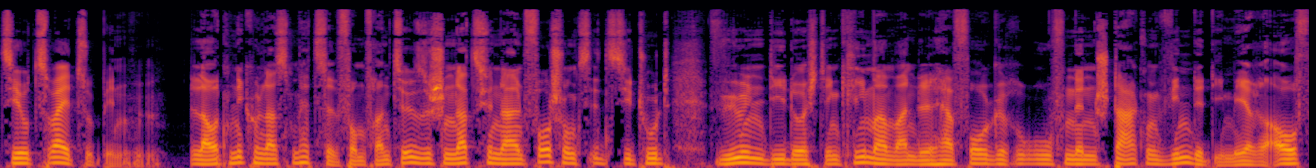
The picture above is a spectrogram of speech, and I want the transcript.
CO2 zu binden. Laut Nicolas Metzel vom französischen Nationalen Forschungsinstitut wühlen die durch den Klimawandel hervorgerufenen starken Winde die Meere auf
